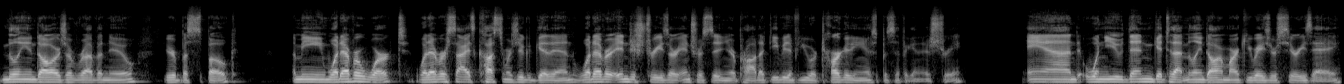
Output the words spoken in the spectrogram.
million dollars of revenue, you're bespoke. I mean, whatever worked, whatever size customers you could get in, whatever industries are interested in your product, even if you are targeting a specific industry. And when you then get to that million dollar mark, you raise your Series A.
